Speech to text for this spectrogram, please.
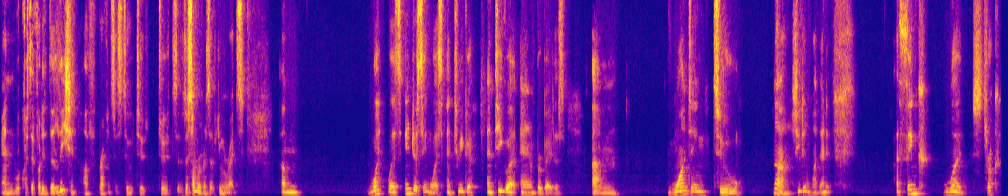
and requested for the deletion of references to to to, to some reference of human rights." Um, what was interesting was Antigua, Antigua and Barbados um, wanting to No, no, she didn't want any. I think what struck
